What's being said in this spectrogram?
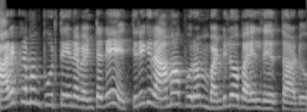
కార్యక్రమం పూర్తయిన వెంటనే తిరిగి రామాపురం బండిలో బయలుదేరుతాడు.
